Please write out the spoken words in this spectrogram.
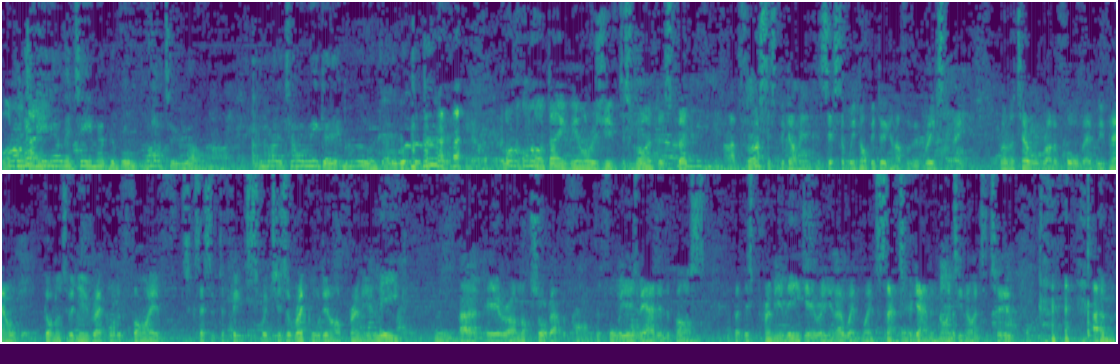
Well, tell let the other team have the ball far too long, by the time we get it, do. Well, on, our day, we are as you've described us, but uh, for us it's becoming inconsistent. We've not been doing enough of it recently. We're on a terrible run of and We've now gone on to a new record of five successive defeats, which is a record in our Premier League uh, era. I'm not sure about the, the four years we had in the past, but this Premier League era, you know, when, when stats began in 1992, um,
